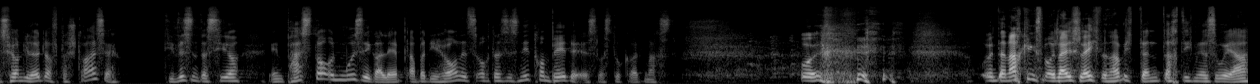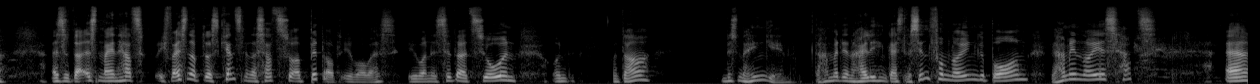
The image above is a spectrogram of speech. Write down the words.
das hören die Leute auf der Straße. Die wissen, dass hier ein Pastor und Musiker lebt, aber die hören jetzt auch, dass es nicht Trompete ist, was du gerade machst. Und, und danach ging es mir gleich schlecht. Dann, ich, dann dachte ich mir so, ja, also da ist mein Herz, ich weiß nicht, ob du das kennst, wenn das Herz so erbittert über was, über eine Situation. Und, und da müssen wir hingehen. Da haben wir den Heiligen Geist. Wir sind vom Neuen geboren, wir haben ein neues Herz. Äh,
